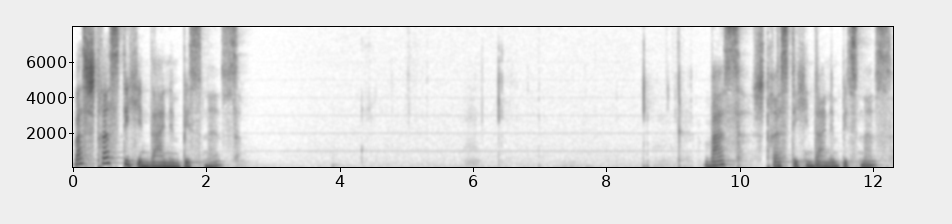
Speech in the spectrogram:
Was stresst dich in deinem Business? Was stresst dich in deinem Business?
